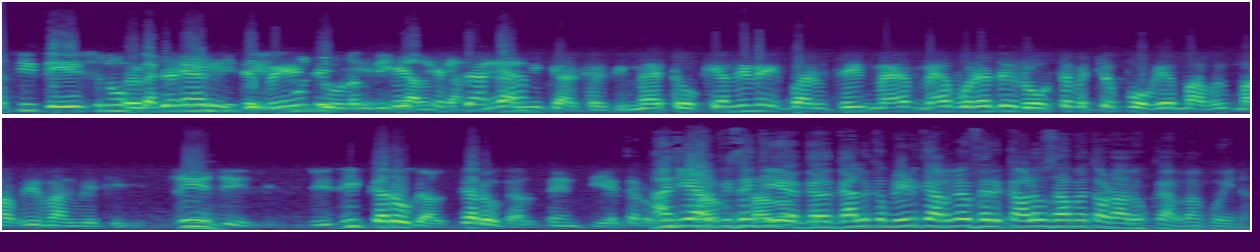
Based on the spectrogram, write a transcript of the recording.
ਅਸੀਂ ਦੇਸ਼ ਨੂੰ ਇਕੱਠਿਆਂ ਦੀ ਦੇਸ਼ ਨੂੰ ਜੋੜਨ ਦੀ ਗੱਲ ਕਰਦੇ ਗੱਲ ਨਹੀਂ ਕਰ ਸਕਦੀ। ਮੈਂ ਟੋਕਿਆ ਨਹੀਂ ਨਾ ਇੱਕ ਵਾਰ ਉੱਥੇ ਮੈਂ ਮੈਂ ਬੋਲੇ ਤੇ ਰੋਕ ਤੇ ਵਿੱਚ ਮਾਫੀ ਮਾਫੀ ਮੰਗਦੀ ਸੀ ਜੀ। ਜੀ ਜੀ ਜੀ ਜੀ ਕਰੋ ਗੱਲ ਕਰੋ ਗੱਲ ਬੇਨਤੀ ਹੈ ਕਰੋ। ਹਾਂਜੀ ਆਰਪੀ ਸਿੰਘ ਜੀ ਗ- ਗੱਲ ਕੰਪਲੀਟ ਕਰ ਲਿਓ ਫਿਰ ਕਾਲੂ ਸਾਹਿਬ ਮੈਂ ਤੁਹਾਡਾ ਰੁਖ ਕਰਦਾ ਕੋਈ ਨਾ।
